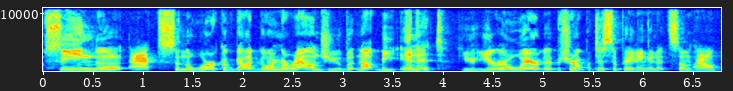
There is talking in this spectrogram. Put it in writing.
seeing the acts and the work of God going around you, but not be in it. You, are aware of it, but you're not participating in it somehow.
